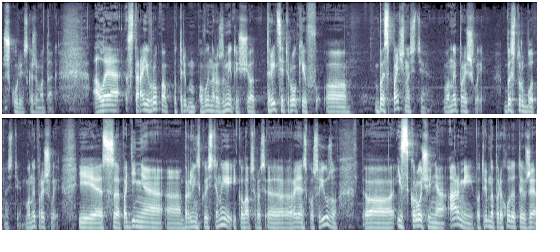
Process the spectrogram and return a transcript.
шкурі, скажімо так. Але стара Європа повинна розуміти, що 30 років е, безпечності вони пройшли. Безтурботності вони пройшли, і з падіння е, Берлінської стіни і колапсу Рос- е, радянського союзу е, із скорочення армії потрібно переходити вже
